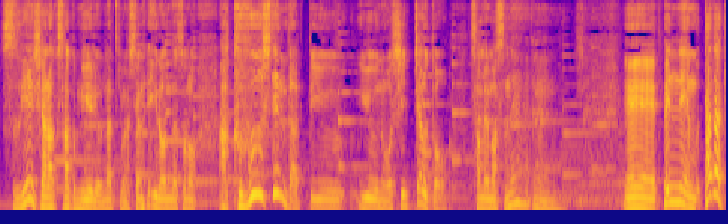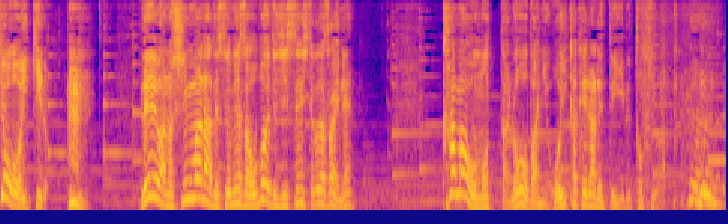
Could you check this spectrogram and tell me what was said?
すげえシャラ臭く見えるようになってきましたね。いろんなその、あ、工夫してんだっていう、いうのを知っちゃうと冷めますね。うん、えー、ペンネーム、ただ今日を生きる。令和の新マナーですよ。皆さん覚えて実践してくださいね。鎌を持った老婆に追いかけられている時は、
